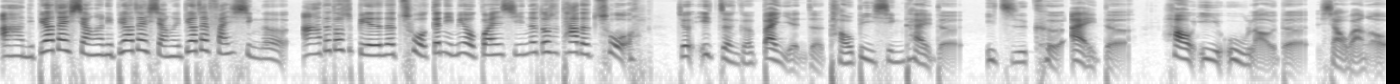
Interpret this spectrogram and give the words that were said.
啊，你不要再想了，你不要再想了，你不要再反省了啊！这都是别人的错，跟你没有关系，那都是他的错。”就一整个扮演着逃避心态的一只可爱的好逸恶劳的小玩偶。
